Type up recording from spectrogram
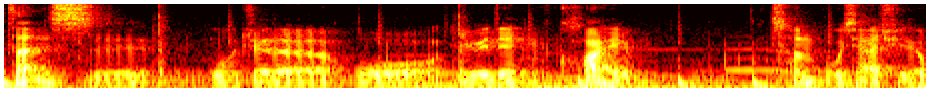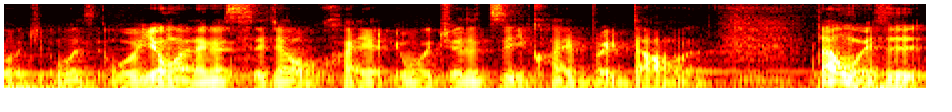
暂时我觉得我有一点快。撑不下去了，我我我用完那个词叫我快，我觉得自己快 break down 了。但我也是，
